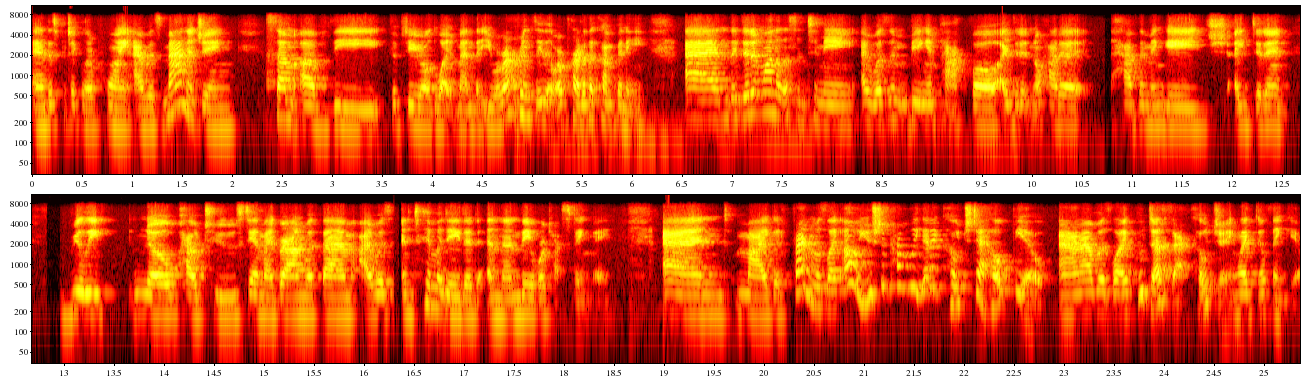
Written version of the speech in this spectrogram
And at this particular point, I was managing some of the 50 year old white men that you were referencing that were part of the company. And they didn't want to listen to me. I wasn't being impactful. I didn't know how to have them engage. I didn't really know how to stand my ground with them. I was intimidated, and then they were testing me. And my good friend was like, Oh, you should probably get a coach to help you. And I was like, Who does that coaching? Like, no, thank you.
